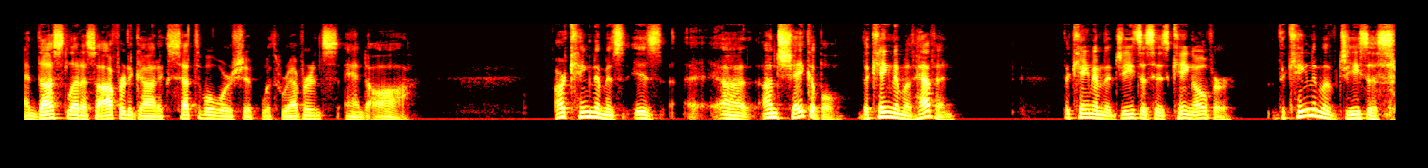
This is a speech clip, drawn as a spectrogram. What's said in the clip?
and thus let us offer to God acceptable worship with reverence and awe. Our kingdom is, is uh, unshakable, the kingdom of heaven, the kingdom that Jesus is king over. The kingdom of Jesus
